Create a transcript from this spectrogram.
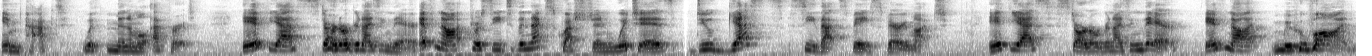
impact with minimal effort. If yes, start organizing there. If not, proceed to the next question, which is Do guests see that space very much? If yes, start organizing there. If not, move on.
